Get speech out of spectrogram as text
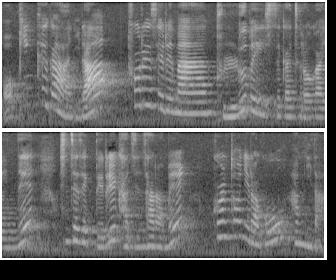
어, 핑크가 아니라 푸르스름한 블루 베이스가 들어가 있는 신체색들을 가진 사람을 쿨톤이라고 합니다.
